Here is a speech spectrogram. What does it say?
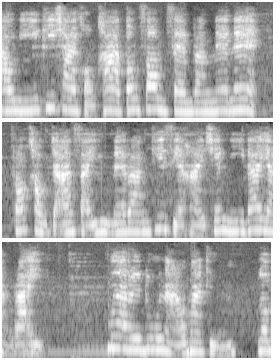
ราวนี้พี่ชายของข้าต้องซ่อมแซมรังแน่ๆ เพราะเขาจะอาศัยอยู่ในรังที่เสียหายเช่นนี้ได้อย่างไร เมื่อฤดูหนาวมาถึง ลม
